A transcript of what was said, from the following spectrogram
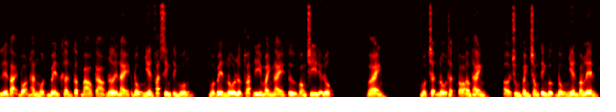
Liên tại bọn hắn một bên khẩn cấp báo cáo nơi này bỗng nhiên phát sinh tình huống, một bên nỗ lực thoát đi mảnh này từ vong chi địa lúc. Vê anh, một trận nổ thật to âm thanh, ở chung quanh trong tinh vực bỗng nhiên vang lên.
